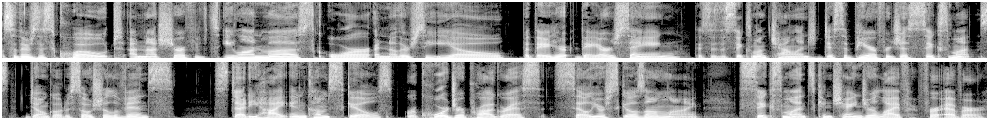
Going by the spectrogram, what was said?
So, there's this quote. I'm not sure if it's Elon Musk or another CEO, but they they are saying this is a six month challenge disappear for just six months. Don't go to social events, study high income skills, record your progress, sell your skills online. Six months can change your life forever.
